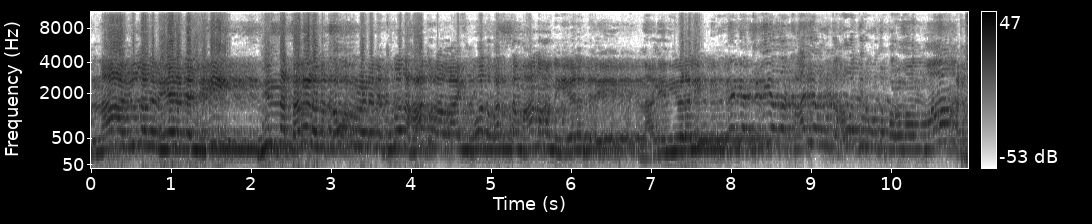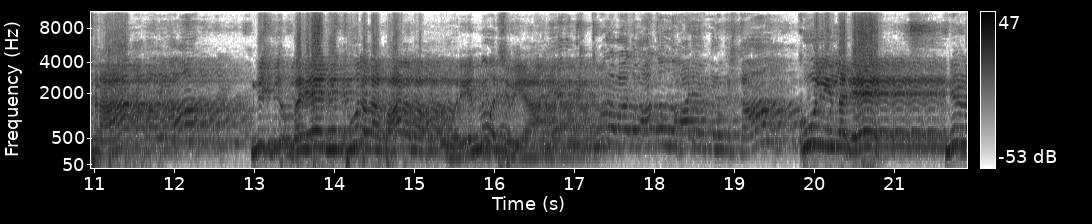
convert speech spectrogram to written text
ನಾವಿಲ್ಲದ ವೇಳದಲ್ಲಿ ನಿನ್ನ ತರಳನ್ನು ಕವರೊಡನೆ ಗುರದ ಹಾತುರವಾಗಿ ಹೋದ ವರ್ತಮಾನವನ್ನು ಹೇಳಂದರೆ ನಾನೇನು ಹೇಳಲಿ? ಪರಮಾತ್ಮ. ಅರ್ಜುನ ನಿಷ್ಠು ಬರೇ ನಿಷ್ಠೂರದ ಬಾರದ ಹೊರೆಯನ್ನು ವರ್ಷವಿಯಾ ನಿಷ್ಠೂರವಾದ ಮಾತನ್ನು ಹಾಡಿ ಕೃಷ್ಣ? ಕೂಲಿ ಇಲ್ಲದೆ ನಿನ್ನ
